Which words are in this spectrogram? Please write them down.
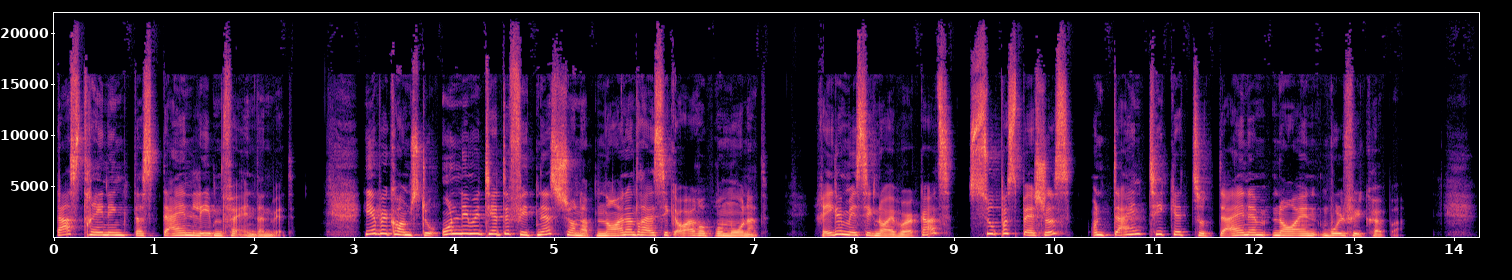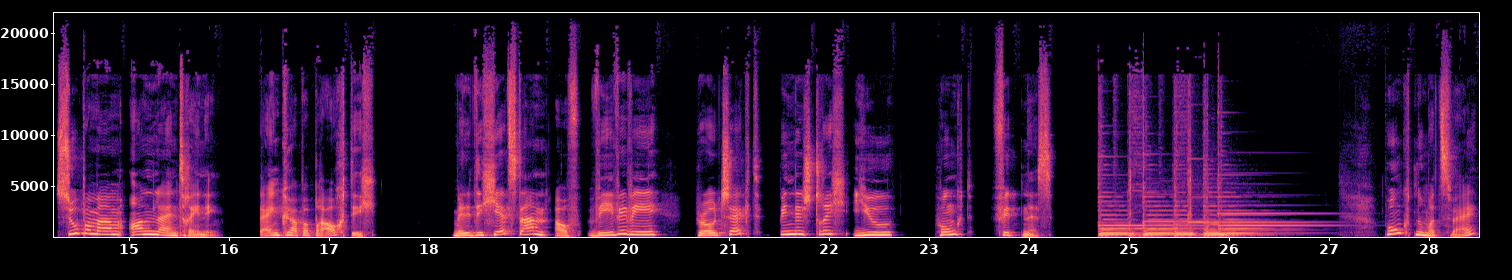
Das Training, das dein Leben verändern wird. Hier bekommst du unlimitierte Fitness schon ab 39 Euro pro Monat. Regelmäßig neue Workouts, Super Specials und dein Ticket zu deinem neuen Wohlfühlkörper. Supermom Online Training. Dein Körper braucht dich. Melde dich jetzt an auf www.project-u.fitness. Punkt Nummer zwei:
